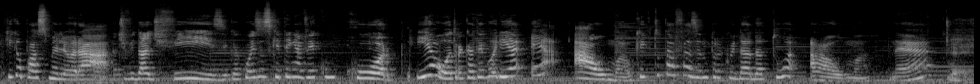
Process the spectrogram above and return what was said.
O que, que eu posso melhorar? Atividade física, coisas que tem a ver com o corpo. E a outra categoria é a alma. O que, que tu tá fazendo para cuidar da tua alma, né? É,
